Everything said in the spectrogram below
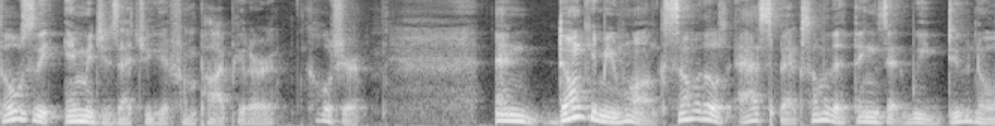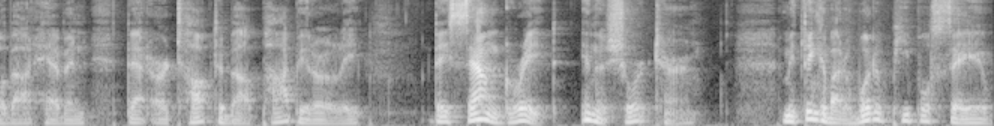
Those are the images that you get from popular culture. And don't get me wrong, some of those aspects, some of the things that we do know about heaven that are talked about popularly, they sound great in the short term. I mean, think about it. What do people say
